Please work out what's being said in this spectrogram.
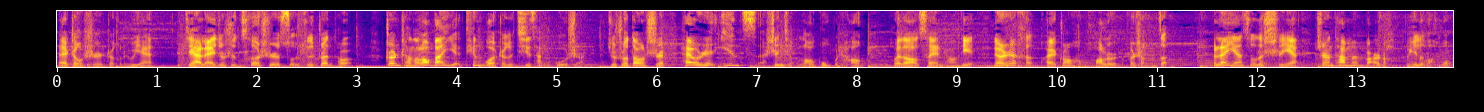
来证实这个留言。接下来就是测试所需的砖头。砖厂的老板也听过这个凄惨的故事，据说当时还有人因此申请劳工补偿。回到测验场地，两人很快装好滑轮和绳子。本来严肃的实验却让他们玩的不亦乐乎。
